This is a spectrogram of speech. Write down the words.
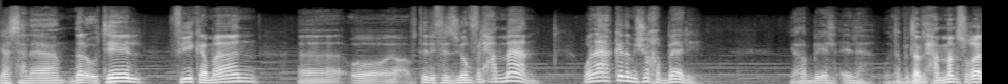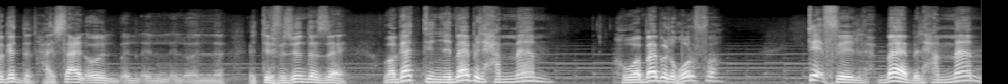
يا سلام ده الأوتيل فيه كمان آه آه، تلفزيون في الحمام. وأنا كده مش واخد بالي. يا رب إيه إيه ده وانت الحمام صغير جدا. ال- التلفزيون ده إزاي؟ وجدت إن باب الحمام هو باب الغرفة. تقفل باب الحمام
